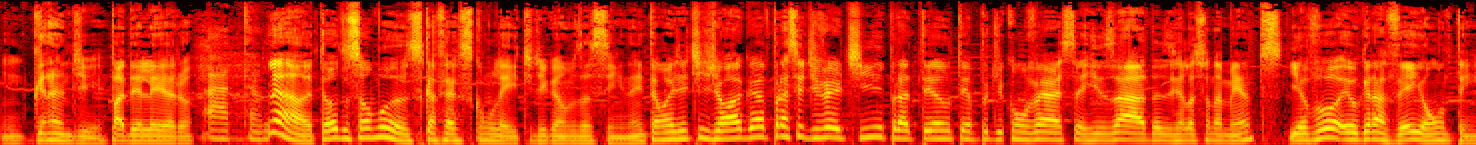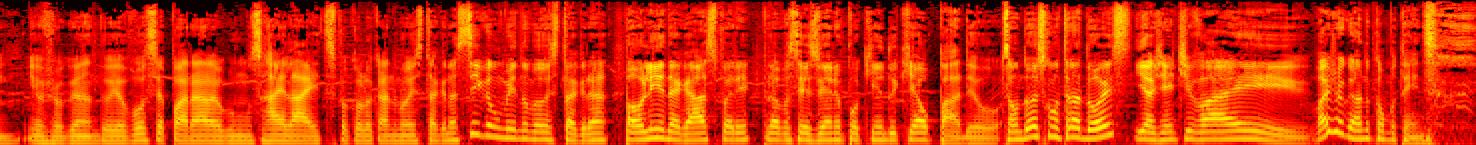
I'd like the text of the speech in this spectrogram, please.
um grande padeleiro. Ah, tá. Não, todos somos cafés com leite, digamos assim, né? Então a gente joga pra se divertir, pra ter um tempo de conversa, e risadas e relacionamentos. E eu vou, eu gravei ontem eu jogando, eu vou separar alguns highlights pra colocar no meu Instagram. Sigam-me no meu Instagram, Paulinho de Gaspari, pra vocês verem um pouquinho do que é o padel. São dois contra dois e a gente vai vai jogando como tênis.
